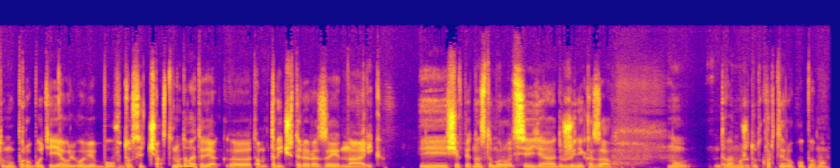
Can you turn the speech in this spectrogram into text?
Тому по роботі я у Львові був досить часто. Ну, давайте як е, там 3-4 рази на рік. І ще в 15-му році я дружині казав: ну, давай, може, тут квартиру купимо.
